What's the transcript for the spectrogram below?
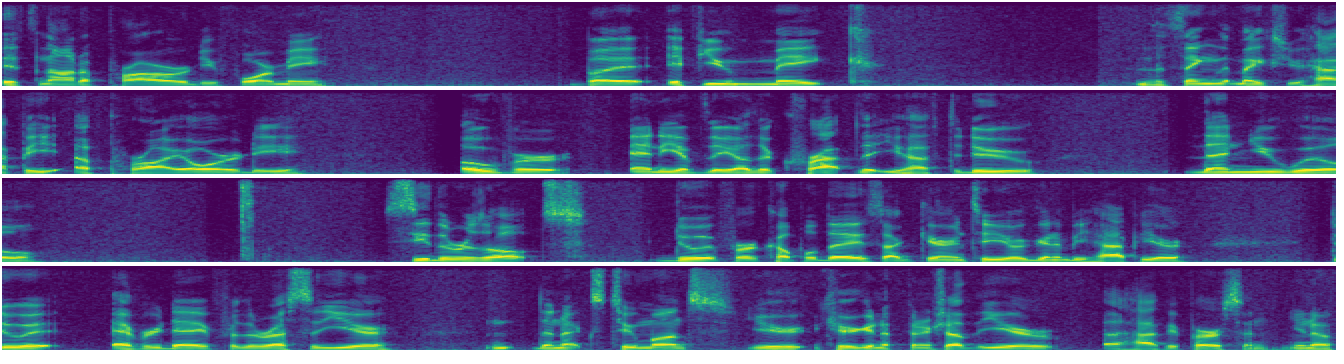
it's not a priority for me. But if you make the thing that makes you happy a priority over any of the other crap that you have to do, then you will see the results. Do it for a couple days, I guarantee you're going to be happier. Do it every day for the rest of the year. The next two months, you're you're gonna finish out the year a happy person. You know,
